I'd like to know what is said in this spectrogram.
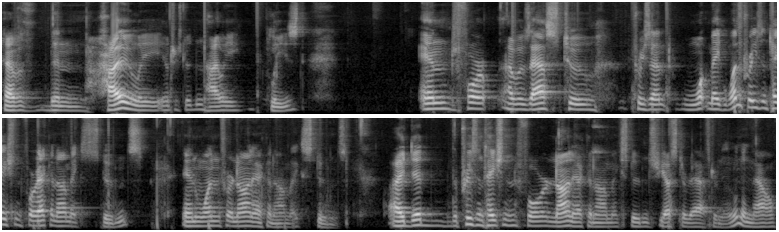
have been highly interested and highly pleased. And for I was asked to present make one presentation for economics students and one for non-economic students. I did the presentation for non-economic students yesterday afternoon, and now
